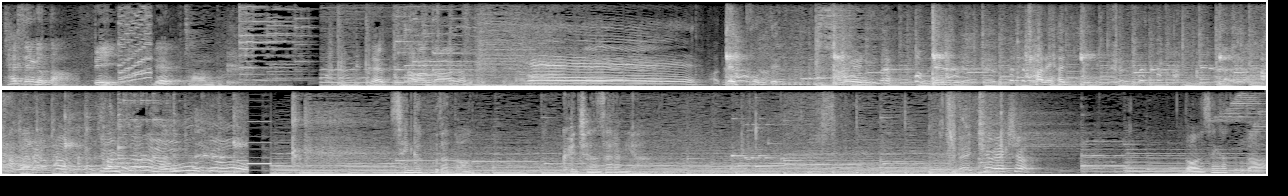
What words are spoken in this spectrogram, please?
잘생겼다 B. 랩 잘한다 랩 잘한다가 듣고 싶습니다. 예. 래퍼인데 당연히 랩을 잘해야지. 진짜로 너무 웃겨. 생각보다 넌 괜찮은 사람이야. 네, 큐 액션. 넌 생각보다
